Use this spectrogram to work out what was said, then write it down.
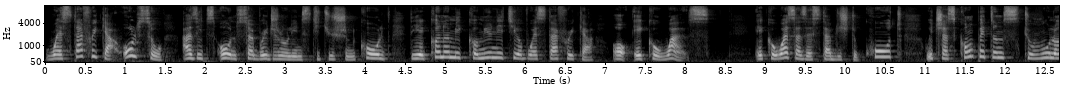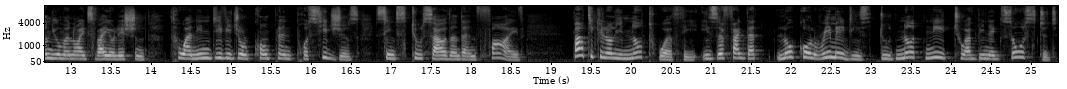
West Africa also has its own sub-regional institution called the Economic Community of West Africa, or ECOWAS. ECOWAS has established a court which has competence to rule on human rights violations through an individual complaint procedures since 2005. Particularly noteworthy is the fact that local remedies do not need to have been exhausted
